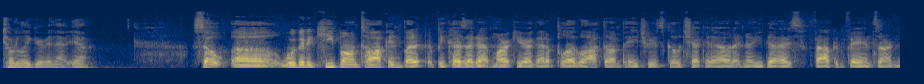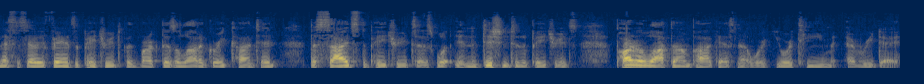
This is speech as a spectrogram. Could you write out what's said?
totally agree with that. Yeah. So uh, we're going to keep on talking, but because I got Mark here, I got to plug Locked On Patriots. Go check it out. I know you guys, Falcon fans, aren't necessarily fans of Patriots, but Mark does a lot of great content besides the Patriots, as well, in addition to the Patriots. Part of the Locked On Podcast Network, your team every day.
